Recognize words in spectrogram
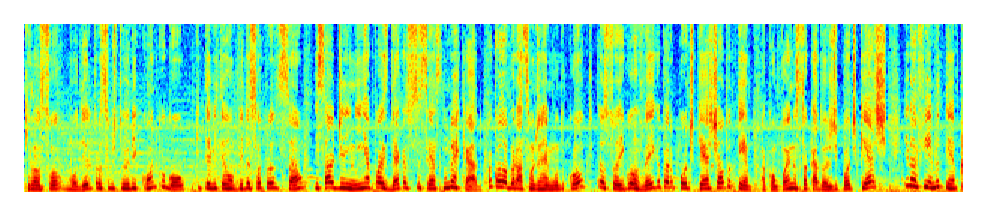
que lançou o modelo para substituir o icônico Gol, que teve interrompida sua produção e saiu de linha após décadas de sucesso no mercado. Com a colaboração de Raimundo Couto, eu sou Igor Veiga para o podcast Alto Tempo. Acompanhe nos tocadores de podcast e na o Tempo.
